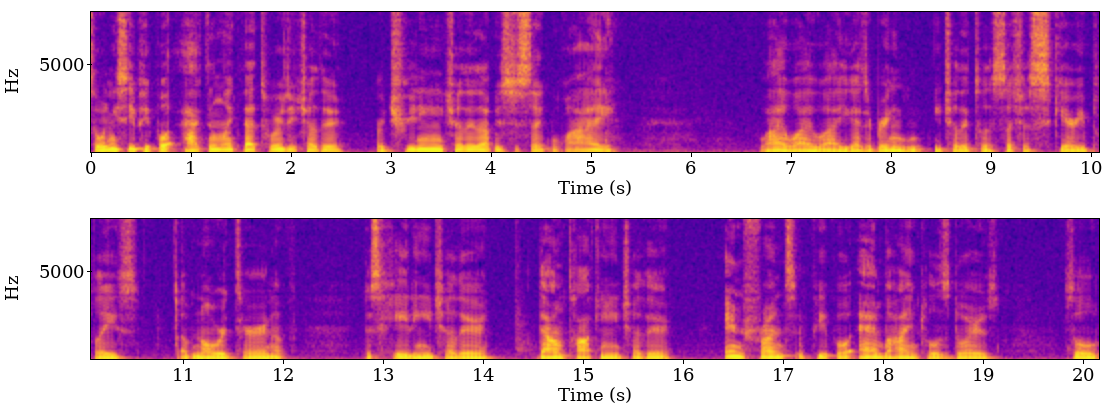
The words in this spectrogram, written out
So when you see people acting like that towards each other or treating each other that, it's just like, why? Why, why, why? You guys are bringing each other to such a scary place of no return, of just hating each other, down talking each other in front of people and behind closed doors. So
